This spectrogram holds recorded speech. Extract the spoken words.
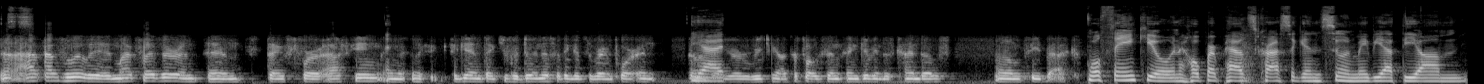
Uh, absolutely. And my pleasure. And, and thanks for asking. And again, thank you for doing this. I think it's very important uh, yeah. that you're reaching out to folks and, and giving this kind of um, feedback. Well, thank you, and I hope our paths cross again soon. Maybe at the um,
